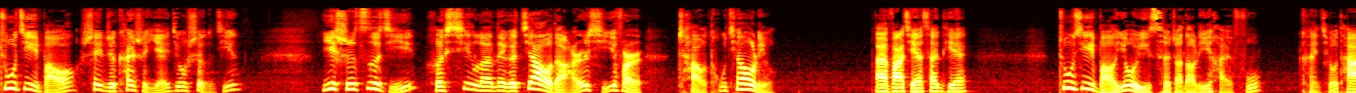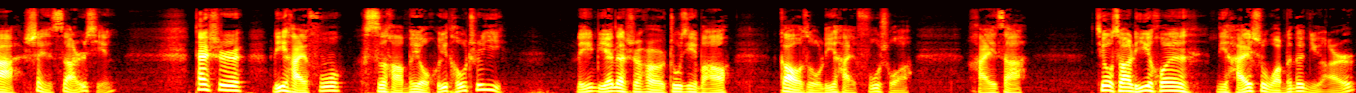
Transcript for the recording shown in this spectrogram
朱进宝甚至开始研究圣经，以使自己和信了那个教的儿媳妇畅通交流。案发前三天，朱进宝又一次找到李海夫，恳求他慎思而行，但是李海夫丝毫没有回头之意。临别的时候，朱进宝告诉李海夫说：“孩子，就算离婚，你还是我们的女儿。”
